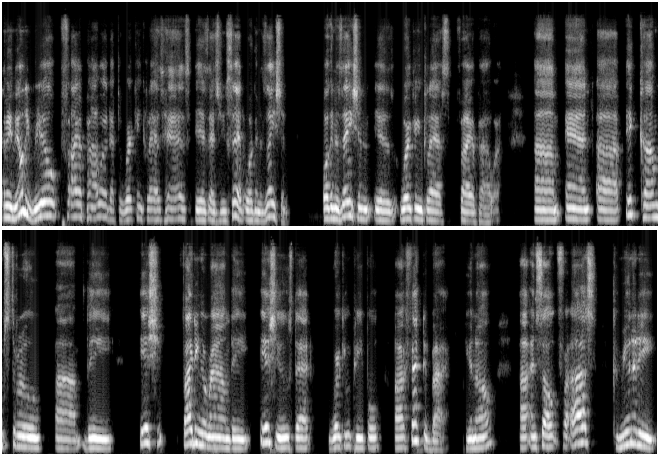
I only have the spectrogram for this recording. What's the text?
I mean, the only real firepower that the working class has is, as you said, organization. Organization is working class firepower. Um, and uh, it comes through um, the issue, fighting around the issues that working people are affected by, you know? Uh, and so for us, community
